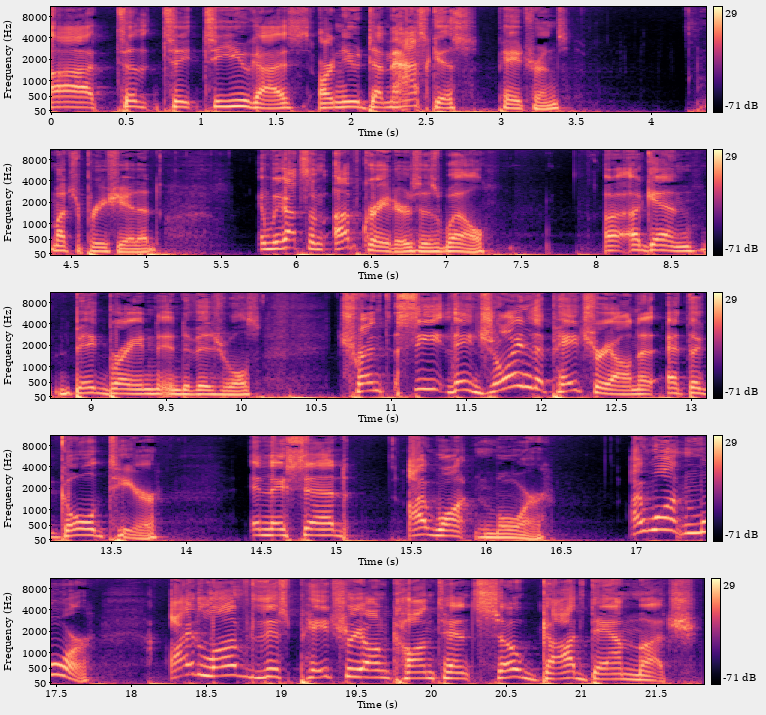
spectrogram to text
uh, to to to you guys, our new Damascus patrons. Much appreciated, and we got some upgraders as well. Uh, again, big brain individuals. Trent, see, they joined the Patreon at, at the gold tier, and they said, "I want more. I want more. I loved this Patreon content so goddamn much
